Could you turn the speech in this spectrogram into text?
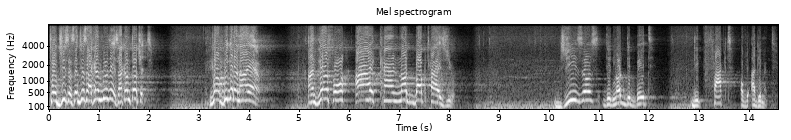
told Jesus, said, Jesus, I can't do this. I can't touch it. You are bigger than I am. And therefore, I cannot baptize you. Jesus did not debate the fact of the argument.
